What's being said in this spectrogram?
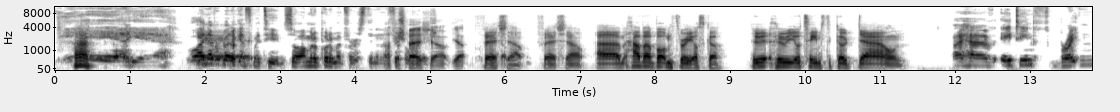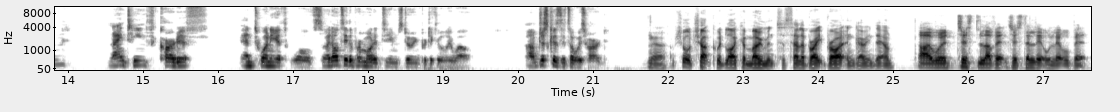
yeah, yeah. Well, I never bet against my team, so I'm going to put them at first in an That's a official fair prediction. shout. Yeah. Fair shout, fair shout. Um, how about bottom three, Oscar? Who who are your teams to go down? I have 18th Brighton, 19th Cardiff, and 20th Wolves. So I don't see the promoted teams doing particularly well. Um, just because it's always hard. Yeah, I'm sure Chuck would like a moment to celebrate Brighton going down. I would just love it just a little little bit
